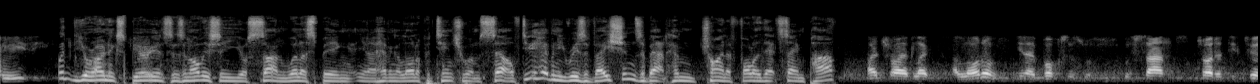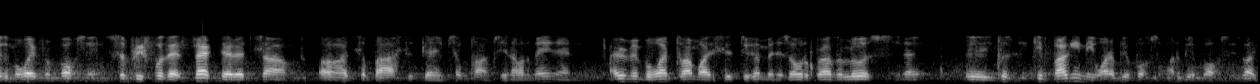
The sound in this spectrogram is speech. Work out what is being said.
too easy. With your own experiences and obviously your son Willis being, you know, having a lot of potential himself, do you have any reservations about him trying to follow that same path? I tried like a lot of, you know, boxers with, with sons, try to deter them away from boxing simply for that fact that it's um oh, it's a bastard game sometimes, you know what I mean? And I remember one time I said to him and his older brother Lewis, you know, because he kept bugging me, want to be a boxer, want to be a boxer. He's like,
